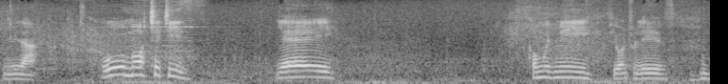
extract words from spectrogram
Give me that. Oh, more titties. Yay. Come with me if you want to live.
